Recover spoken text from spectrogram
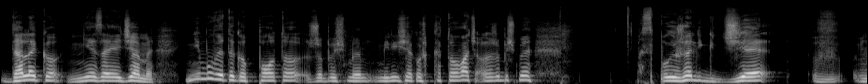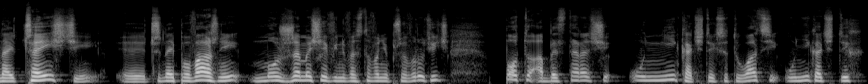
daleko nie zajedziemy. Nie mówię tego po to, żebyśmy mieli się jakoś katować, ale żebyśmy spojrzeli, gdzie najczęściej yy, czy najpoważniej możemy się w inwestowaniu przewrócić, po to, aby starać się unikać tych sytuacji, unikać tych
